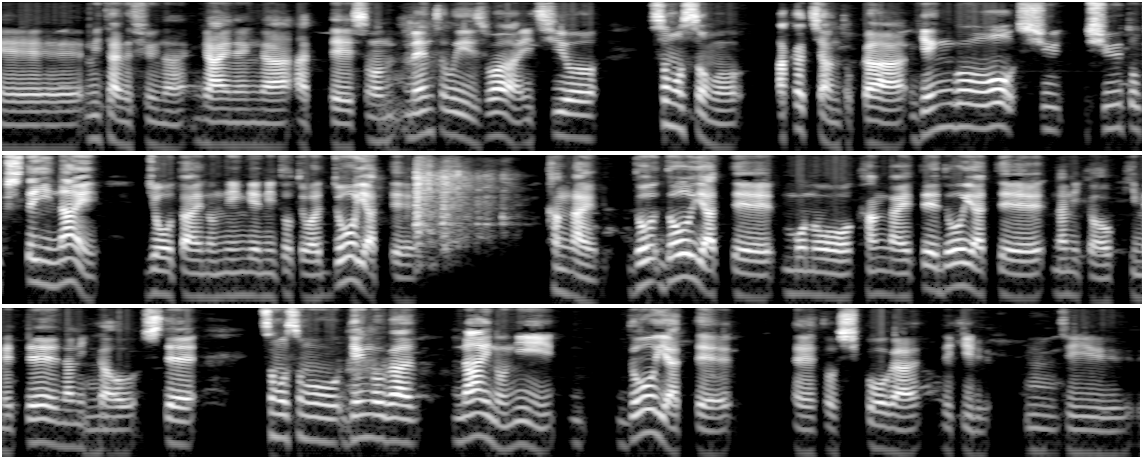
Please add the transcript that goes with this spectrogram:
えーみたいな風な概念があって、そのうん。メンタリーズは一応、そもそも赤ちゃんとか言語を習習得していない状態の人間にとってはどうやって考える？どどうやってものを考えて、どうやって何かを決めて、何かをして、そもそも言語がないのに、どうやって、えー、と思考ができるうん。っていう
